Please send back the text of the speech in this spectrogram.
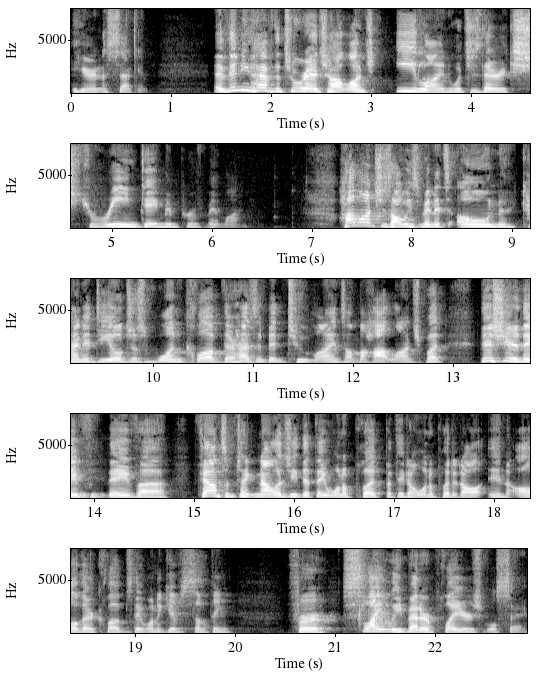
here in a second. And then you have the Tour Edge Hot Launch E line, which is their extreme game improvement line. Hot Launch has always been its own kind of deal, just one club. There hasn't been two lines on the Hot Launch, but this year they've they've uh, found some technology that they want to put, but they don't want to put it all in all of their clubs. They want to give something for slightly better players, we'll say.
